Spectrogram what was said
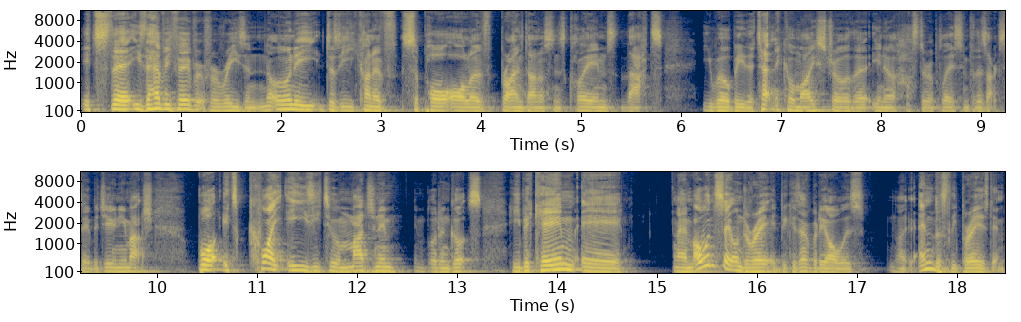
It's the he's the heavy favourite for a reason. Not only does he kind of support all of Bryan Danielson's claims that he will be the technical maestro that you know has to replace him for the Zack Sabre Jr. match, but it's quite easy to imagine him in Blood and Guts. He became a um, I wouldn't say underrated because everybody always like, endlessly praised him,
